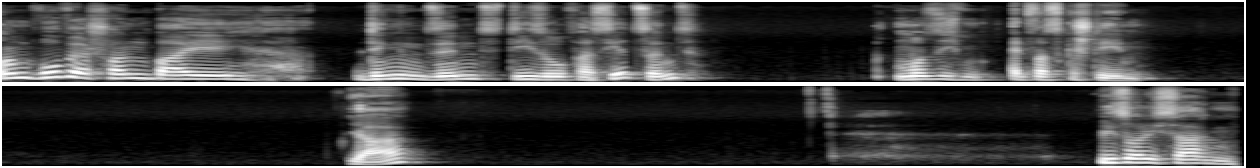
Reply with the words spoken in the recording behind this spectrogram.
und wo wir schon bei Dingen sind, die so passiert sind, muss ich etwas gestehen. Ja, wie soll ich sagen?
